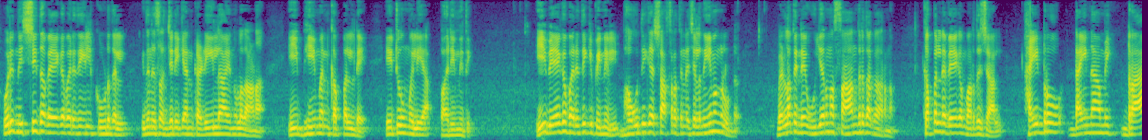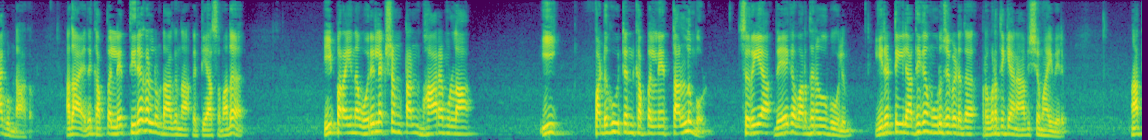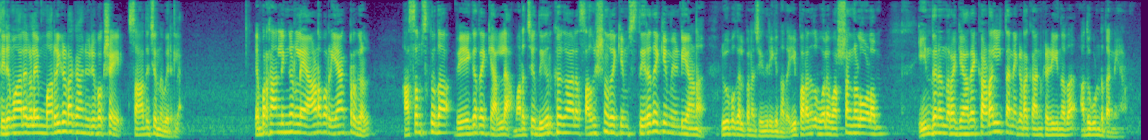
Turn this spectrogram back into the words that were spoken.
ഒരു നിശ്ചിത വേഗപരിധിയിൽ കൂടുതൽ ഇതിന് സഞ്ചരിക്കാൻ കഴിയില്ല എന്നുള്ളതാണ് ഈ ഭീമൻ കപ്പലിന്റെ ഏറ്റവും വലിയ പരിമിതി. ഈ വേഗപരിധിക്ക് പിന്നിൽ ഭൗതിക ശാസ്ത്രത്തിന്റെ ചില നിയമങ്ങളുണ്ട്. വെള്ളത്തിന്റെ ഉയർന്ന സാന്ദ്രത കാരണം കപ്പലിന്റെ വേഗം വർദ്ധിച്ചാൽ ഹൈഡ്രോ ഡൈനാമിക് ഡ്രാഗ് ഉണ്ടാകും. അതായത് കപ്പലിലെ തിരകളിലുണ്ടാകുന്ന വ്യത്യാസം. അത് ഈ പറയുന്ന ഒരു ലക്ഷം ടൺ ഭാരമുള്ള ഈ പടുകൂറ്റൻ കപ്പലിനെ തള്ളുമ്പോൾ ചെറിയ വേഗവർധനവ് പോലും ഇരട്ടിയിലധികം ഊർജമെടുത്ത് പ്രവർത്തിക്കാൻ ആവശ്യമായി വരും. ആ തിരമാലകളെ മറികടക്കാൻ ഒരുപക്ഷെ സാധിച്ചെന്ന് വരില്ല. എബ്രഹാം ലിങ്കണിലെ ആണവ റിയാക്ടറുകൾ അസംസ്കൃത വേഗതയ്ക്കല്ല മറിച്ച് ദീർഘകാല സഹിഷ്ണുതയ്ക്കും സ്ഥിരതയ്ക്കും വേണ്ടിയാണ് രൂപകൽപ്പന ചെയ്തിരിക്കുന്നത്. ഈ പറഞ്ഞതുപോലെ വർഷങ്ങളോളം ഇന്ധനം നിറയ്ക്കാതെ കടലിൽ തന്നെ കിടക്കാൻ കഴിയുന്നത് അതുകൊണ്ട് തന്നെയാണ്.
